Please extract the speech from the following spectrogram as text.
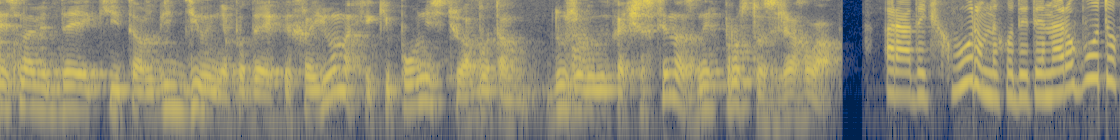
Є навіть деякі там відділення по деяких районах, які повністю або там дуже велика частина з них просто злягла. Радить хворим не ходити на роботу,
